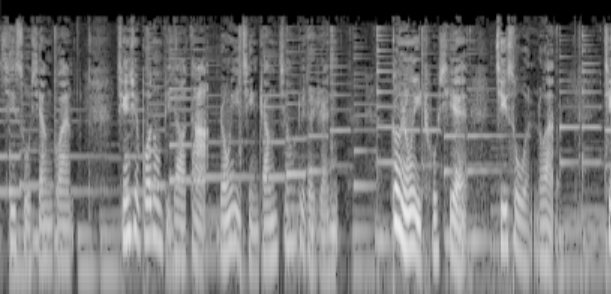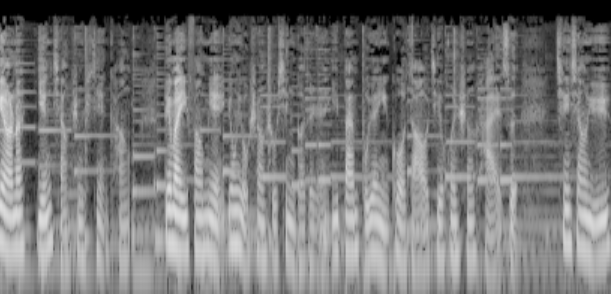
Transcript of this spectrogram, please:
激素相关，情绪波动比较大、容易紧张、焦虑的人，更容易出现激素紊乱，进而呢影响生殖健康。另外一方面，拥有上述性格的人一般不愿意过早结婚生孩子，倾向于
